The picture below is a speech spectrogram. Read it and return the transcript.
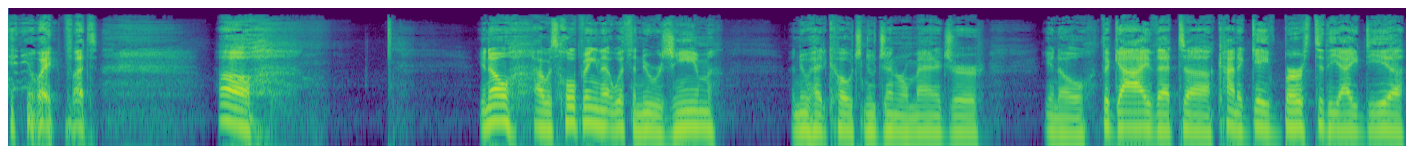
anyway. But oh, you know, I was hoping that with the new regime, a new head coach, new general manager, you know, the guy that uh, kind of gave birth to the idea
